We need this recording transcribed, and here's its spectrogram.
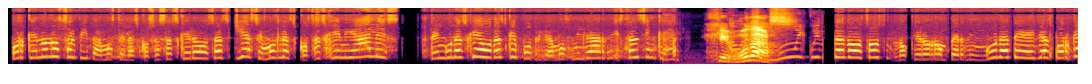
¿Por qué no nos olvidamos de las cosas asquerosas y hacemos las cosas geniales? Tengo unas geodas que podríamos mirar. Están sin que... ¡Geodas! Muy cuidadosos. No quiero romper ninguna de ellas porque...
